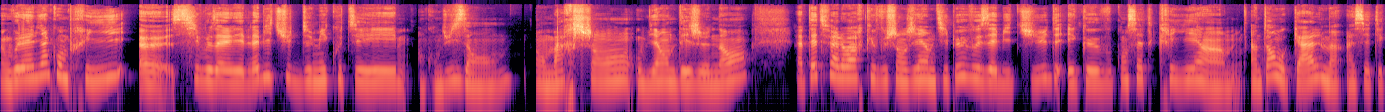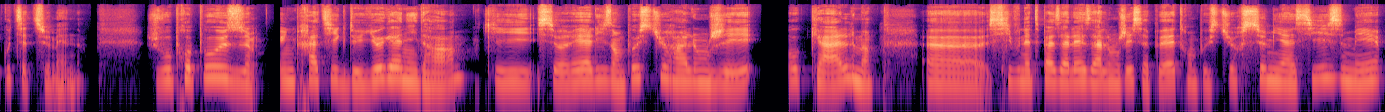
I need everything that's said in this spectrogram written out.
Donc vous l'avez bien compris, euh, si vous avez l'habitude de m'écouter en conduisant, en marchant ou bien en déjeunant, va peut-être falloir que vous changiez un petit peu vos habitudes et que vous consacriez un, un temps au calme à cette écoute cette semaine. Je vous propose une pratique de yoga nidra qui se réalise en posture allongée, au calme. Euh, si vous n'êtes pas à l'aise allongé, ça peut être en posture semi-assise, mais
